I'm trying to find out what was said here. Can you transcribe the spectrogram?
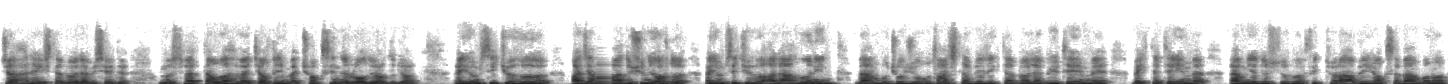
Cahiliye işte böyle bir şeydi. Müsvetten vehve kazim ve çok sinirli oluyordu diyor. Eyumsikuhu acaba düşünüyordu. Eyumsikuhu ala hunin ben bu çocuğu utançla birlikte böyle büyüteyim mi, bekleteyim mi? Em yedüssühü fit yoksa ben bunu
